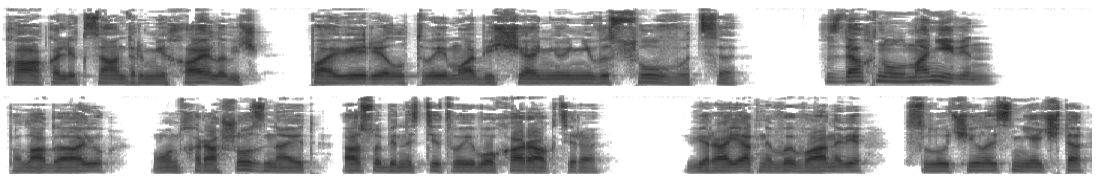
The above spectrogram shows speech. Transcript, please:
как Александр Михайлович поверил твоему обещанию не высовываться», – вздохнул Маневин. «Полагаю, он хорошо знает особенности твоего характера. Вероятно, в Иванове случилось нечто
